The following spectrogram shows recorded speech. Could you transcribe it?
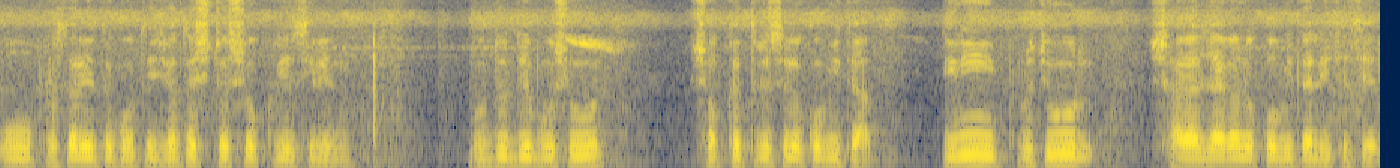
ও প্রসারিত করতে যথেষ্ট সক্রিয় ছিলেন। বুদ্ধদেব বসুর সক্ষেত্র ছিল কবিতা। তিনি প্রচুর সারা জাগানো কবিতা লিখেছেন।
